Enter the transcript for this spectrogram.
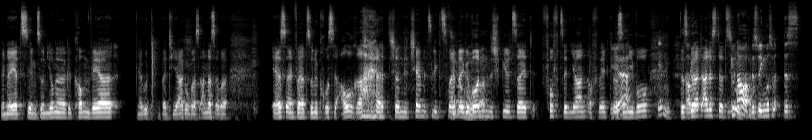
wenn da jetzt irgend so ein Junge gekommen wäre, ja gut, bei Thiago war es anders, aber er ist einfach, hat so eine große Aura. Er hat schon die Champions League zweimal gewonnen, spielt seit 15 Jahren auf Weltklasse-Niveau. Ja, das aber gehört alles dazu. Genau, aber deswegen muss man, das,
